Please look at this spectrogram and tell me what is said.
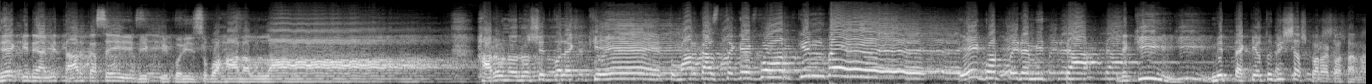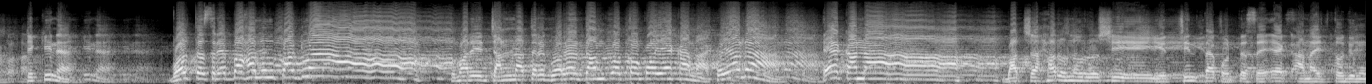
যে কিনে আমি তার কাছেই বিক্রি করি, সুবহানাল্লাহ। হারুন রশিদ বলে, কে তোমার কাছ থেকে ঘর কিনবে? এই গড় তো এটা মিথ্যা। কি মিথ্যা কেউ তো বিশ্বাস করার কথা না। ঠিক কি না বলতেছে রে পাগলা, তোমার এই জান্নাতের ঘরের দাম কত? কয়, এক আনা, কয় আনা? এক আনা। বাচ্চা হারুনুর রশিদ চিন্তা করতেছে, এক আনাই তো দিমু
